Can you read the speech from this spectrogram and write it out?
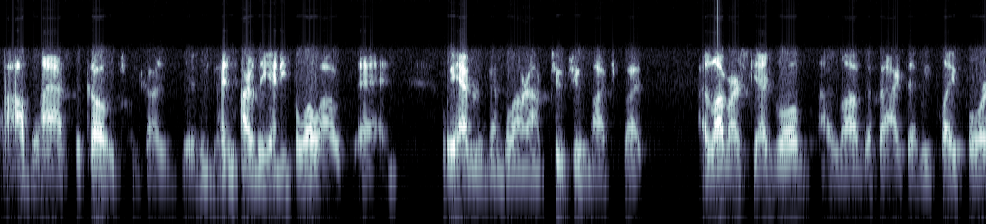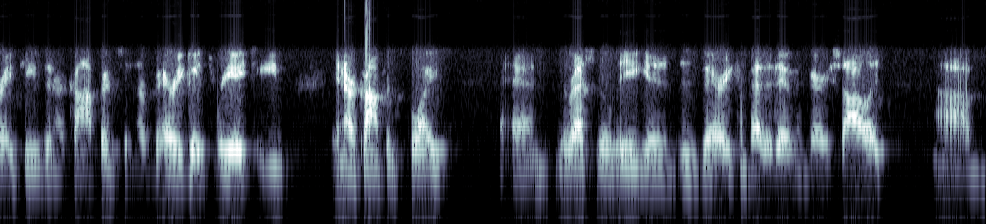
a blast to coach because there's been hardly any blowouts and we haven't been blown out too too much. But I love our schedule. I love the fact that we play four A teams in our conference and a very good three A team in our conference twice. And the rest of the league is, is very competitive and very solid. Um,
